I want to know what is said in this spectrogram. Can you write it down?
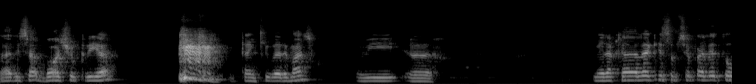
गादी साहब बहुत शुक्रिया। Thank you very much we मेरा ख्याल है कि सबसे पहले तो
